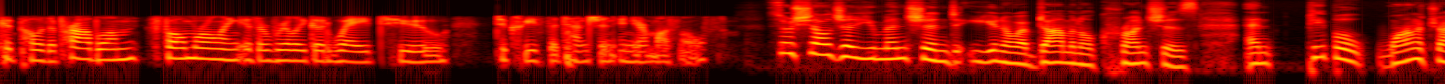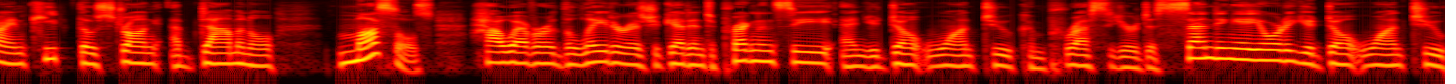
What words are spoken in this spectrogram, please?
could pose a problem. Foam rolling is a really good way to decrease the tension in your muscles. So, Shailja, you mentioned, you know, abdominal crunches, and people want to try and keep those strong abdominal muscles. However, the later as you get into pregnancy and you don't want to compress your descending aorta, you don't want to,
